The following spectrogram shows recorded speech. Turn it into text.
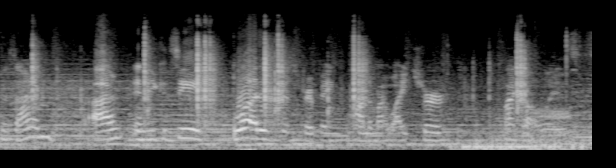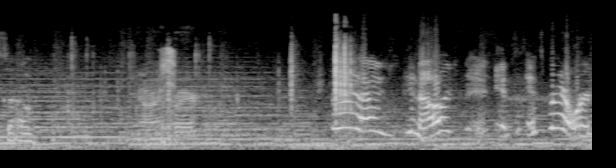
Because I'm, I'm, and you can see blood is just dripping onto my white shirt, like always. So, You right, uh, you know, it, it, it's it's prayer work,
